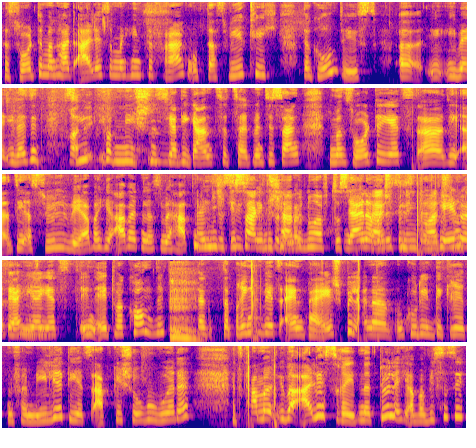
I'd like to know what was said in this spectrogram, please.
Das sollte man halt alles einmal hinterfragen, ob das wirklich der Grund ist. Äh, ich, ich, weiß nicht, Sie vermischen es ja die ganze Zeit, wenn Sie sagen, man sollte jetzt äh, die, die Asylwerber hier arbeiten lassen. Wir hatten nicht gesagt, System ich habe nur auf das Nein, aber das ist der Tenor, der hier jetzt in etwa kommt. Da, da, bringen wir jetzt ein Beispiel einer gut integrierten Familie, die jetzt abgeschoben wurde. Jetzt kann man über alles reden, natürlich, aber wissen Sie,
